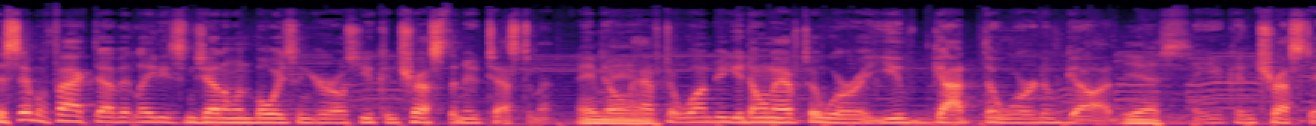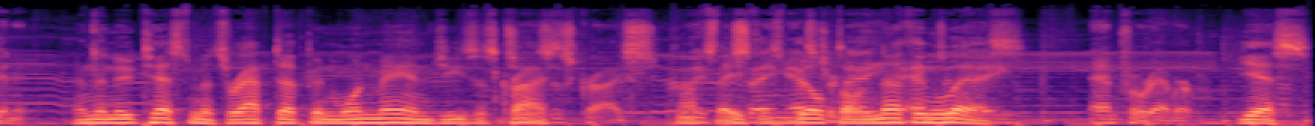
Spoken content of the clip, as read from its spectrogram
The simple fact of it, ladies and gentlemen, boys and girls, you can trust the New Testament. Amen. You don't have to wonder. You don't have to worry. You've got the Word of God. Yes. And you can trust in it. And the New Testament's wrapped up in one man, Jesus Christ. Jesus Christ, who My is the faith same is built on nothing and less. and forever. Yes.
